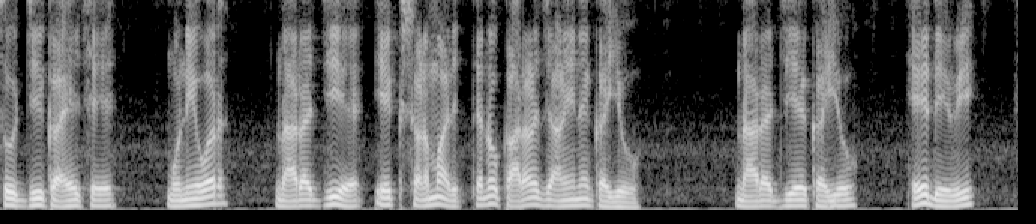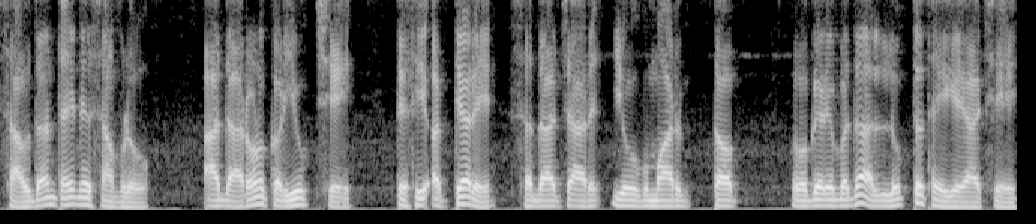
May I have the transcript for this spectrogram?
સુજી કહે છે, મુનિવર, નારદજીએ એક ક્ષણમાં જ તેનું કારણ જાણીને કહ્યું. નારદજીએ કહ્યું, હે દેવી, સાવધાન થઈને સાંભળો. આ દારૂણ કળિયુગ છે. તેથી અત્યારે સદાચાર, યોગમાર્ગ, તપ વગેરે બધા લુપ્ત થઈ ગયા છે.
